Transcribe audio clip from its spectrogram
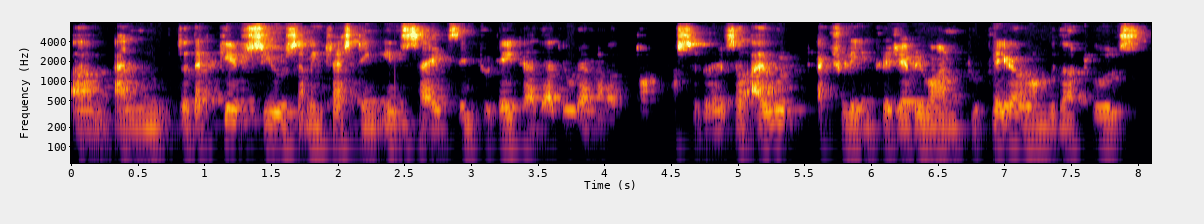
Um, and so that gives you some interesting insights into data that you would have never thought possible. So I would actually encourage everyone to play around with our tools,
